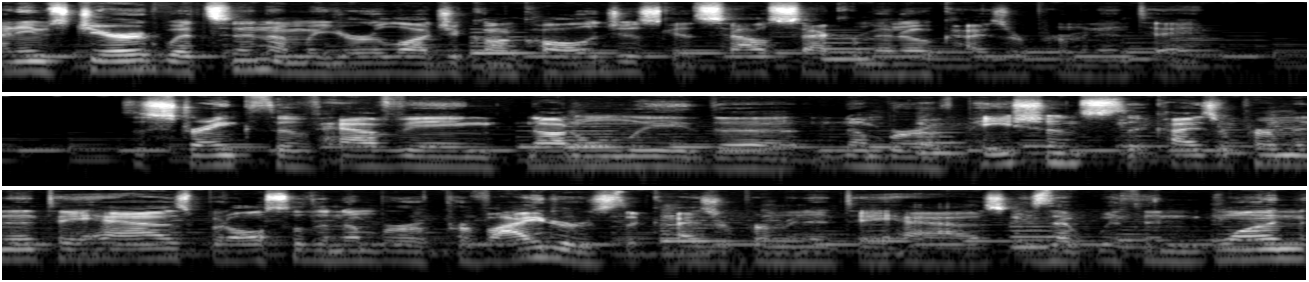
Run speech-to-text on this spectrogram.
My name is Jared Whitson. I'm a urologic oncologist at South Sacramento Kaiser Permanente. The strength of having not only the number of patients that Kaiser Permanente has, but also the number of providers that Kaiser Permanente has, is that within one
